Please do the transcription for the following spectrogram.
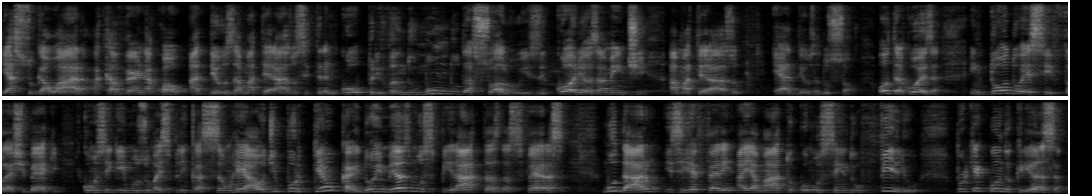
Yasugawara. A caverna a qual a deusa Amaterasu se trancou privando o mundo da sua luz. E curiosamente Amaterasu é a deusa do sol. Outra coisa, em todo esse flashback conseguimos uma explicação real de por que o Kaido e mesmo os piratas das feras mudaram e se referem a Yamato como sendo filho. Porque quando criança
